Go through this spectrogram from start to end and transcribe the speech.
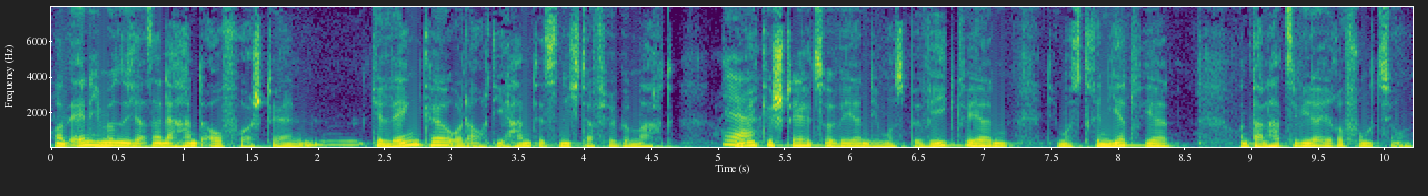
Und ähnlich müssen Sie sich das an der Hand auch vorstellen. Gelenke oder auch die Hand ist nicht dafür gemacht, Ja. ruhig gestellt zu werden. Die muss bewegt werden, die muss trainiert werden. Und dann hat sie wieder ihre Funktion.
